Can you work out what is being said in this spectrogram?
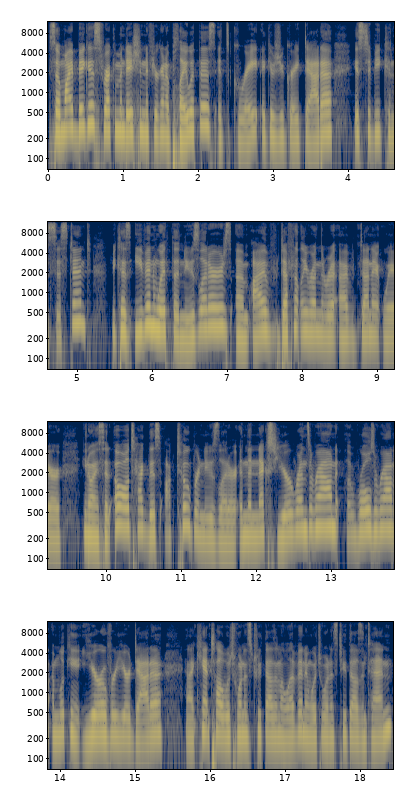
So my biggest recommendation if you're going to play with this, it's great. It gives you great data. Is to be consistent because even with the newsletters, um, I've definitely run the. I've done it where you know I said, oh, I'll tag this October newsletter, and then next year runs around, uh, rolls around. I'm looking at year over year data, and I can't tell which one is 2011 and which one is 2010.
